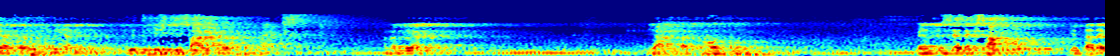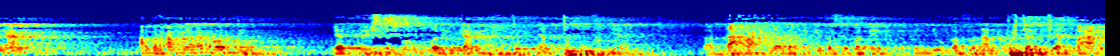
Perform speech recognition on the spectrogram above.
dia kemudian with his disciple. Next. Anda lihat? Yang angkat roti. Melkisedek sambut kita dengan Abraham dengan roti. Ya Kristus memberikan hidupnya, tubuhnya dan darahnya bagi kita sebagai new covenant perjanjian baru.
